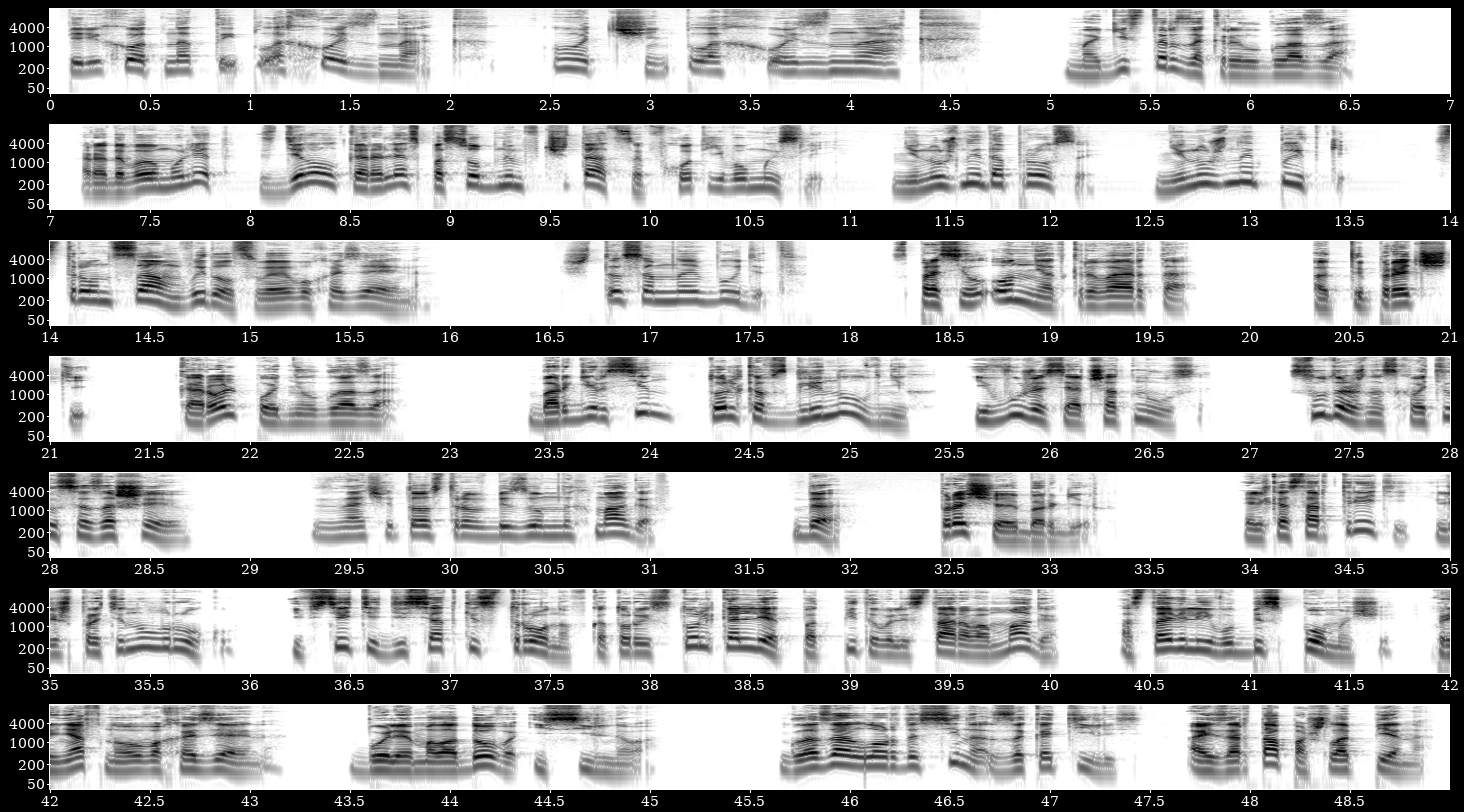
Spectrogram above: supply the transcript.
«Переход на «ты» плохой знак. очень плохой знак. Магистр закрыл глаза. Родовой амулет сделал короля способным вчитаться в ход его мыслей. Не нужны допросы, не нужны пытки. Строн сам выдал своего хозяина. Что со мной будет? Спросил он, не открывая рта. А ты прочти. Король поднял глаза. Баргир Син только взглянул в них и в ужасе отшатнулся. Судорожно схватился за шею. Значит, остров безумных магов? Да. Прощай, Баргир. Элькасар Третий лишь протянул руку, и все те десятки стронов, которые столько лет подпитывали старого мага, оставили его без помощи, приняв нового хозяина, более молодого и сильного. Глаза лорда Сина закатились, а изо рта пошла пена.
